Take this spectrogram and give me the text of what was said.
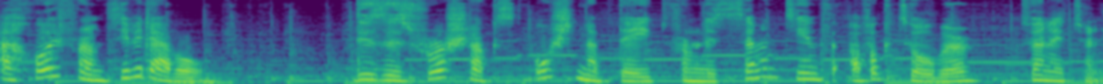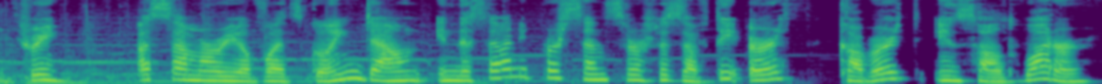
Ahoy from Tibidabo! This is Rorshok's Ocean Update from the 17th of October 2023. A summary of what's going down in the 70% surface of the Earth covered in salt water.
